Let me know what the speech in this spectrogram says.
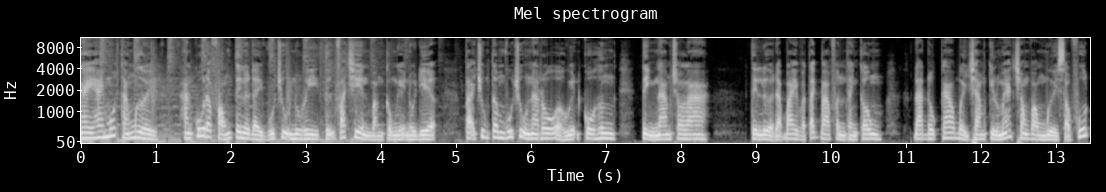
Ngày 21 tháng 10, Hàn Quốc đã phóng tên lửa đẩy vũ trụ Nuri tự phát triển bằng công nghệ nội địa tại trung tâm vũ trụ Naro ở huyện Cô Hưng, tỉnh Nam Chola. Tên lửa đã bay và tách ba phần thành công, đạt độ cao 700 km trong vòng 16 phút,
